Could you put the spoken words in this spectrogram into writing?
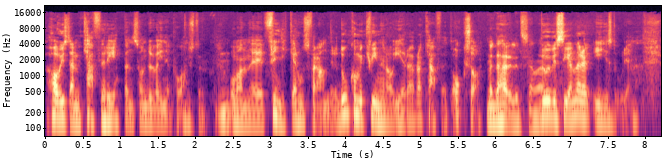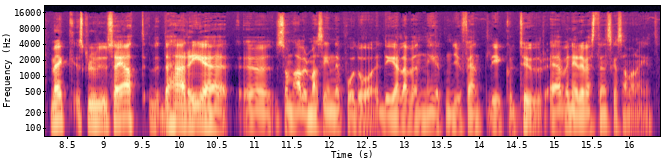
har vi just det här med kafferepen som du var inne på. Och man eh, fikar hos varandra. Då kommer kvinnorna att erövra kaffet också. Men det här är lite senare. Då är vi senare i historien. Men skulle du säga att det här är, eh, som Habermas är inne på då, del av en helt ny offentlig kultur, även i det västerländska sammanhanget?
